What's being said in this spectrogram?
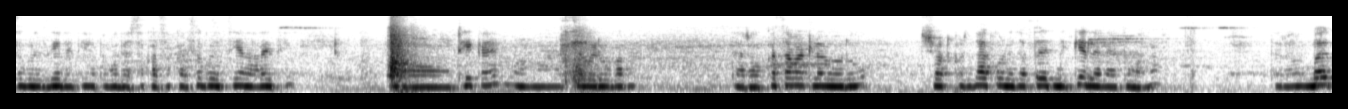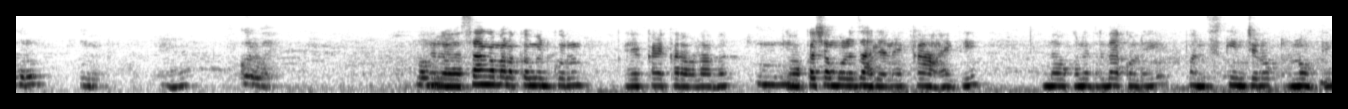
सगळेच गेले ते. आता उद्या सकाळ सकाळ सगळेच येणार आहे ते. ठीक आहे. आजचा व्हिडिओ बघा. तर कसा वाटला व्हिडिओ? शॉर्टकट दाखवण्याचा प्रयत्न केलेला आहे तुम्हाला. तर बाय करू. करू आहे तर सांगा मला कमेंट करून हे काय करावं लागेल? किंवा कशामुळे झालेलं आहे का आहे ते? दवाखान्यात तर दाखवलं आहे पण स्किनचे डॉक्टर नव्हते.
